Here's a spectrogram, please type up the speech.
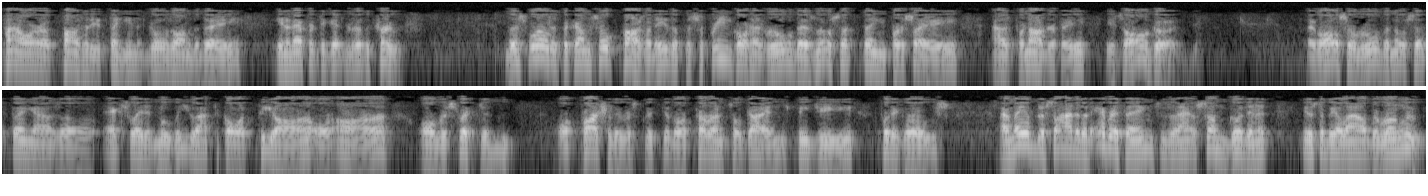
power of positive thinking that goes on today in an effort to get rid of the truth. This world has become so positive that the Supreme Court has ruled there's no such thing per se as pornography. It's all good. They've also ruled there's no such thing as a X-rated movie. You have to call it PR or R or restricted or partially restricted or parental guidance, PG, pretty gross and they have decided that everything, since it has some good in it, is to be allowed to run loose.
